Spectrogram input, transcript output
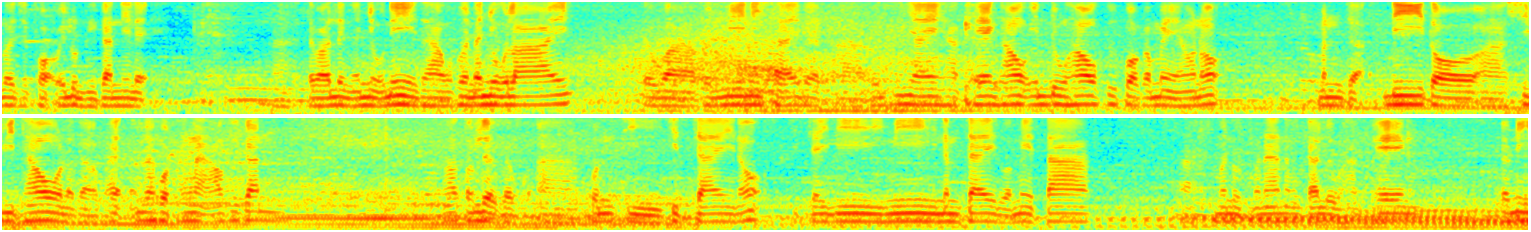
โดยเฉพาะวัยรุ่นคือกันนี่แหละอ่าแต่ว่าเรื่องอายุนี่ทางเพิ่นอายุหลาย แต่ว่าเพิ่นมีนิสัยแบบอ่าเป็นผู้ใหญ่หักแพงเฮาเอ็นดูเฮาคือพ่อกับแม่เฮาเนาะมันจะดีต่ออ่าชีวิตเฮาแล้วก็อนาคตข้างหน้าเฮาคือกันเฮาต้องเลือกแบบอ่าคนที่จิตใจเนาะจิตใจดีมีน้ำใจหรือว่าเมตตาอามนุษย์มานานำกันหรือว่าหักแพง แบบนี้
